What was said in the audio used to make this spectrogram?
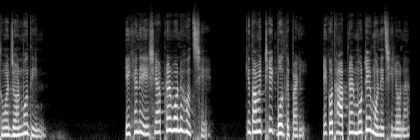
তোমার জন্মদিন। এখানে এসে আপনার মনে হচ্ছে, কিন্তু আমি ঠিক বলতে পারি, এ কথা আপনার মোটেই মনে ছিল না।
